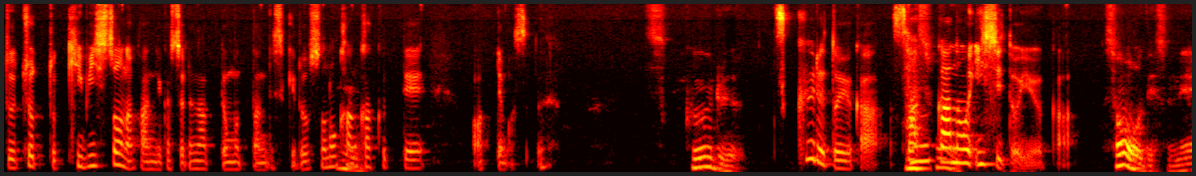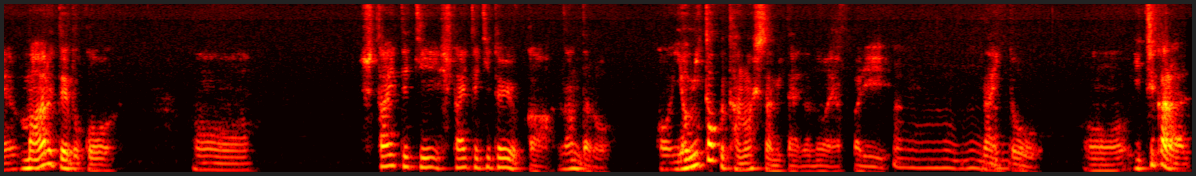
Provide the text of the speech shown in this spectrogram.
とちょっと厳しそうな感じがするなって思ったんですけどその感覚って合ってます、作る、作るというか参加の意思というか。そうですね。まあ、ある程度こう、主体的、主体的というか、なんだろう、お読み解く楽しさみたいなのはやっぱりないと、お1から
